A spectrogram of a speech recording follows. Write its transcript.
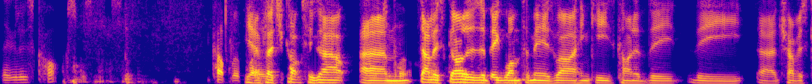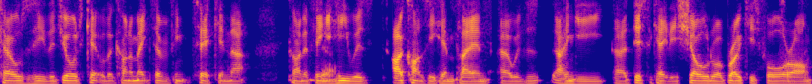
They lose Cox, wasn't it? A couple of yeah, Fletcher Cox is out. Um, Cox. Dallas Goedert is a big one for me as well. I think he's kind of the the uh, Travis Kelce, is the George Kittle that kind of makes everything tick in that kind of thing. Yeah. He was I can't see him playing uh, with. I think he uh, dislocated his shoulder or broke his forearm.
